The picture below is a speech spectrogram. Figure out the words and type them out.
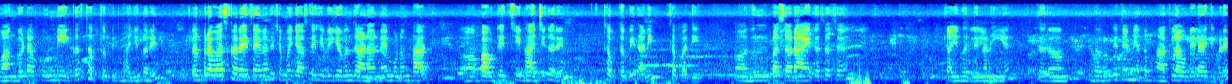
वांगं टाकून मी एकच थपथपीत भाजी करेन. पण प्रवास करायचा आहे ना त्याच्यामुळे जास्त हेवी जेवण जाणार नाही म्हणून भात पावठ्याची भाजी करेन. थपथपीत आणि चपाती. अजून पसारा आहे तसंच आहे. काही भरलेला नाही आहे तर भरून घेते. मी आता भात लावलेला आहे तिकडे.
